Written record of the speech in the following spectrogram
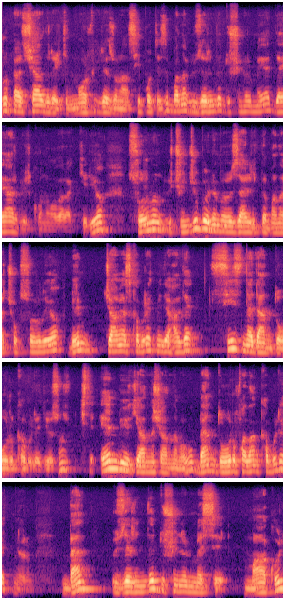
Rupert Sheldrake'in morfik rezonans hipotezi bana üzerinde düşünülmeye değer bir konu olarak geliyor. Sorunun üçüncü bölümü özellikle bana çok soruluyor. Benim camiası kabul etmediği halde siz neden doğru kabul ediyorsunuz? İşte en büyük yanlış anlama bu. Ben doğru falan kabul etmiyorum. Ben üzerinde düşünülmesi makul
